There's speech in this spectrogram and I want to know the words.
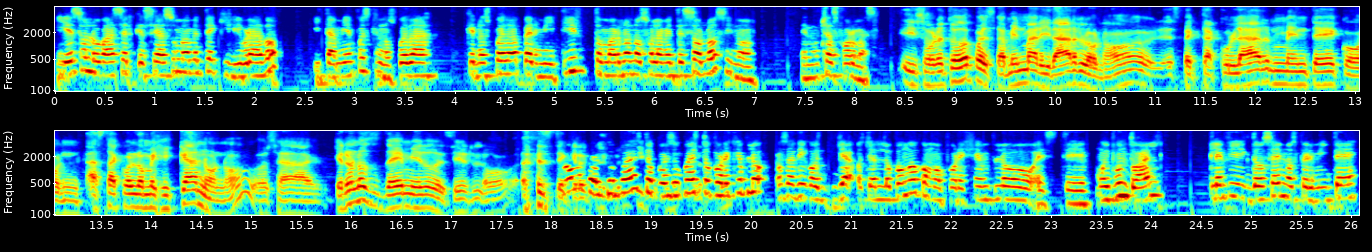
y eso lo va a hacer que sea sumamente equilibrado y también pues que nos pueda que nos pueda permitir tomarlo no solamente solo, sino en muchas formas. Y sobre todo, pues también maridarlo, ¿no? Espectacularmente con, hasta con lo mexicano, ¿no? O sea, que no nos dé miedo decirlo. Este, no, por supuesto, por supuesto. Por ejemplo, o sea, digo, ya, o sea, lo pongo como, por ejemplo, este, muy puntual. Glenfiddich 12 nos permite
